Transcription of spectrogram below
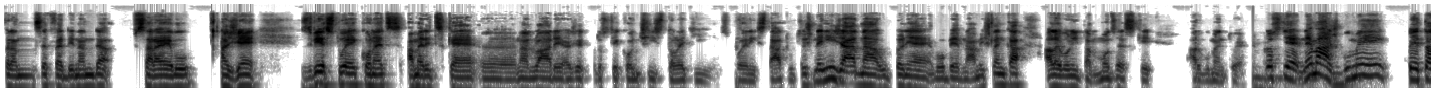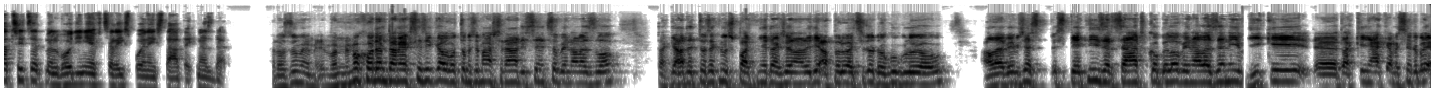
France Ferdinanda v Sarajevu a že zvěstuje konec americké uh, nadvlády a že prostě končí století Spojených států, což není žádná úplně objevná myšlenka, ale oni tam moc hezky argumentuje. Prostě nemáš gumy 35 mil v hodině v celých Spojených státech, nazdar. Rozumím. Mimochodem tam, jak jsi říkal o tom, že máš rád, když se něco vynalezlo, tak já teď to řeknu špatně, takže na lidi apeluji, ať si to dogooglujou, ale vím, že zpětný zrcátko bylo vynalezený díky e, taky nějaké, myslím, to byly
